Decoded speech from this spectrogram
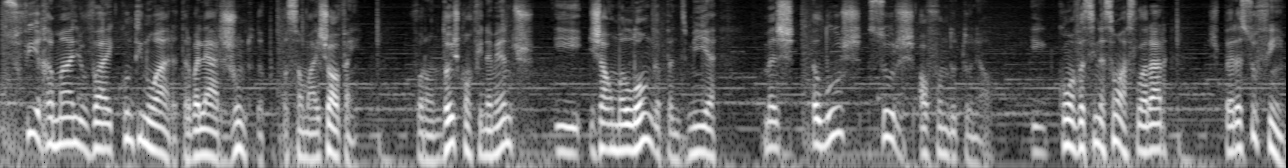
Sofia Ramalho vai continuar a trabalhar junto da população mais jovem. Foram dois confinamentos e já uma longa pandemia, mas a luz surge ao fundo do túnel. E com a vacinação a acelerar, espera-se o fim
